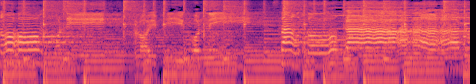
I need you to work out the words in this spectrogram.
น้อง อยพี่คนนี้เศร้าโศกาดู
